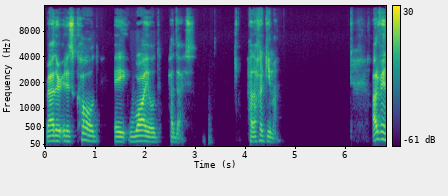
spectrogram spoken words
rather it is called a wild hadas. Halacha Gima. Arve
